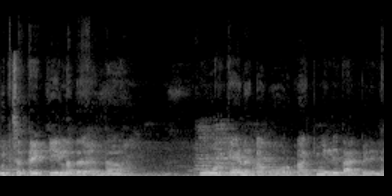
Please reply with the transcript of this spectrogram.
ഉച്ചത്തേക്ക് ഉള്ളത് എന്താ? കൂർക്കയാണ് കേട്ടോ. കൂർക്കയ്ക്ക് വലിയ താല്പര്യമില്ല.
